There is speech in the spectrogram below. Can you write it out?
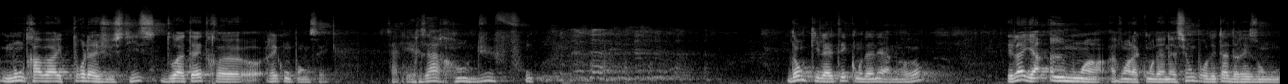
mon travail pour la justice doit être euh, récompensé. Ça les a rendus fous. Donc il a été condamné à mort. Et là, il y a un mois avant la condamnation, pour des tas de raisons.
